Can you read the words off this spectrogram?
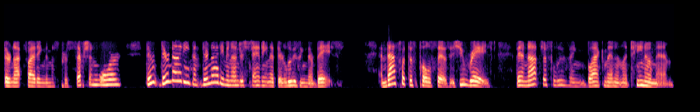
They're not fighting the misperception war. They're, they're not even, they're not even understanding that they're losing their base. And that's what this poll says, is you raised they're not just losing black men and Latino men.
